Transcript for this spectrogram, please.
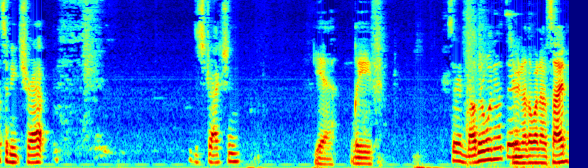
That's a neat trap. Distraction. Yeah, leave. Is there another one out Is there there? another one outside?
